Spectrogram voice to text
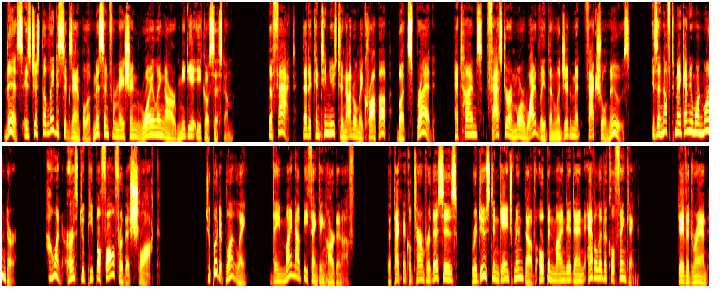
This is just the latest example of misinformation roiling our media ecosystem. The fact that it continues to not only crop up, but spread, at times faster and more widely than legitimate factual news, is enough to make anyone wonder how on earth do people fall for this schlock? To put it bluntly, they might not be thinking hard enough. The technical term for this is reduced engagement of open minded and analytical thinking. David Rand,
